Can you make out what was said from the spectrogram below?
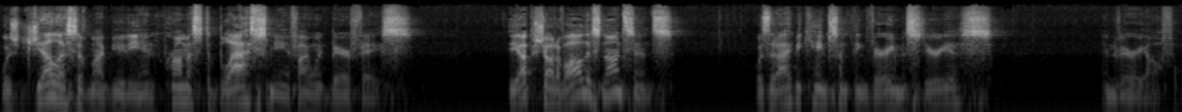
was jealous of my beauty and promised to blast me if I went barefaced. The upshot of all this nonsense was that I became something very mysterious and very awful.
